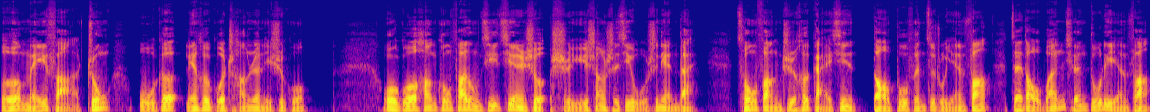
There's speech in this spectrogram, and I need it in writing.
俄、美、法、中五个联合国常任理事国。我国航空发动机建设始于上世纪五十年代，从仿制和改进到部分自主研发，再到完全独立研发，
